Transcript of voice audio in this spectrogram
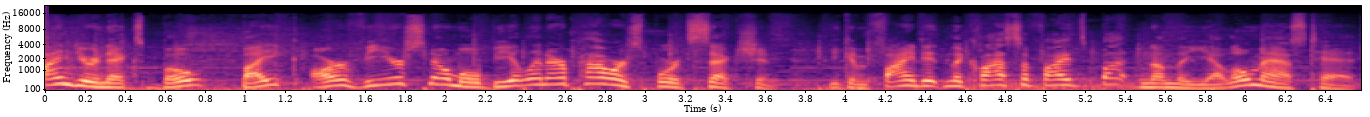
Find your next boat, bike, RV, or snowmobile in our power sports section. You can find it in the classifieds button on the yellow masthead.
